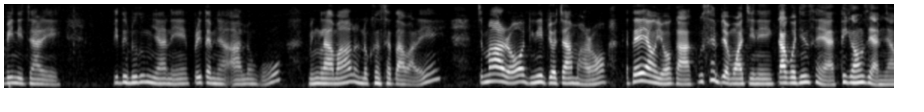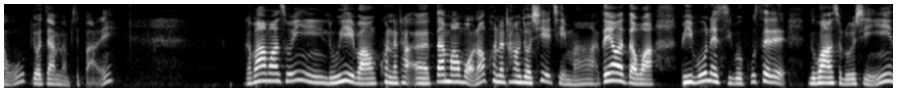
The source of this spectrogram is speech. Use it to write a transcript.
အားပေးနေကြတဲ့ပြည်သူလူထုများနဲ့ပြည်သက်များအားလုံးကိုမင်္ဂလာပါလို့နှုတ်ခွန်းဆက်တာပါတယ်။ကျမကတော့ဒီနေ့ပြောကြားမှာတော့အသက်အရောင်ယောဂကုသပြတ်မွားခြင်းနဲ့ကာကွယ်ခြင်းဆိုင်ရာတည်ကောင်းစရာများကိုပြောကြားမှာဖြစ်ပါတယ်။ ကဘာမှာဆိုရင်လူရေပေါင်း9000အဲတန်းပေါင်းပေါ့နော်9000ကျော်ရှိတဲ့အချိန်မှာအသက်ရောက်တဲ့ဝါဘီဘိုးနဲ့စီဘိုကုဆက်တဲ့လူပါဆိုလို့ရှိရင်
